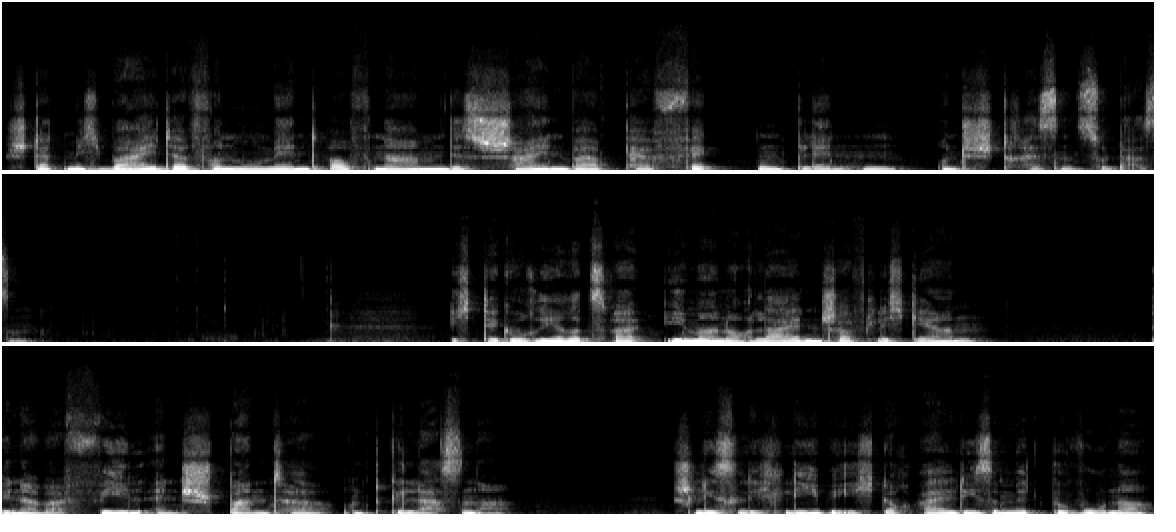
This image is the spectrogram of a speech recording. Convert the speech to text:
statt mich weiter von Momentaufnahmen des scheinbar perfekten blenden und stressen zu lassen. Ich dekoriere zwar immer noch leidenschaftlich gern, bin aber viel entspannter und gelassener. Schließlich liebe ich doch all diese Mitbewohner,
